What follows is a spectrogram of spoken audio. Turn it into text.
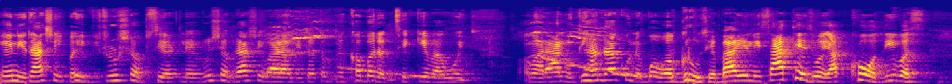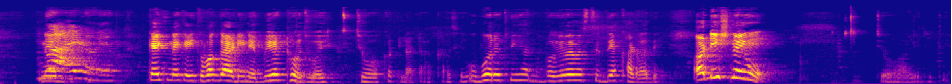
એની રાશિ પછી વૃષભ છે એટલે વૃષભ રાશિવાળાની તો તમને ખબર જ છે કેવા હોય. અમારે આનું ધ્યાન રાખવું ને બહુ અઘરું છે. બા એની સાથે જ હોય આખો દિવસ. ને કંઈક ને કંઈક વગાડીને બેઠો જ હોય. જો કેટલા ટાંકા છે. ઊભો રહે વિહાર વ્યવસ્થિત દેખાડવા દે. અડીશ નહીં હું. જો આવી રીતે.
